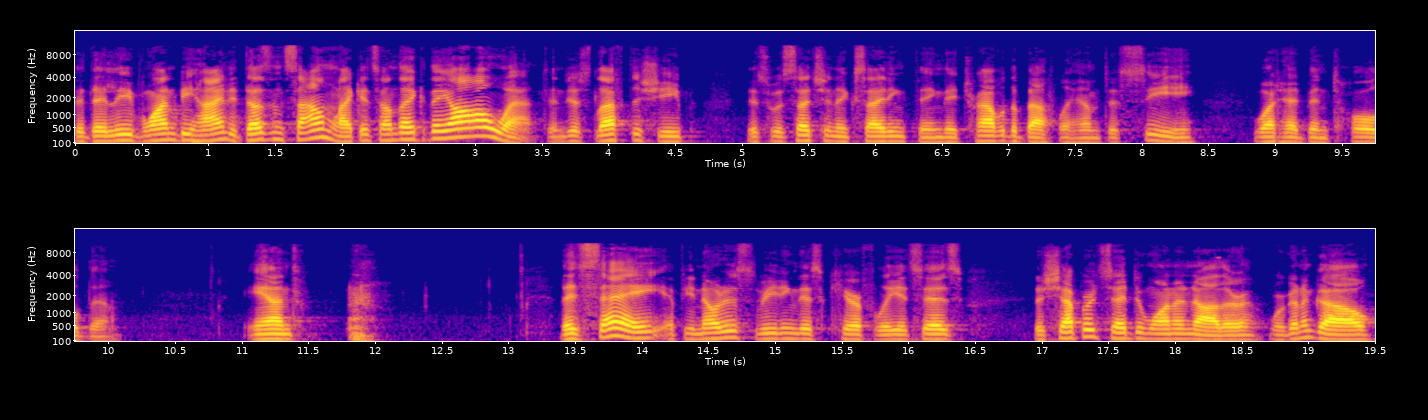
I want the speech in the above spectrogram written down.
did they leave one behind? It doesn't sound like it. It sounds like they all went and just left the sheep. This was such an exciting thing. They traveled to Bethlehem to see what had been told them. And they say, if you notice reading this carefully, it says, The shepherds said to one another, We're going to go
